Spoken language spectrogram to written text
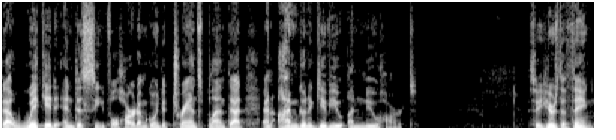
that wicked and deceitful heart. I'm going to transplant that and I'm going to give you a new heart. See, here's the thing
